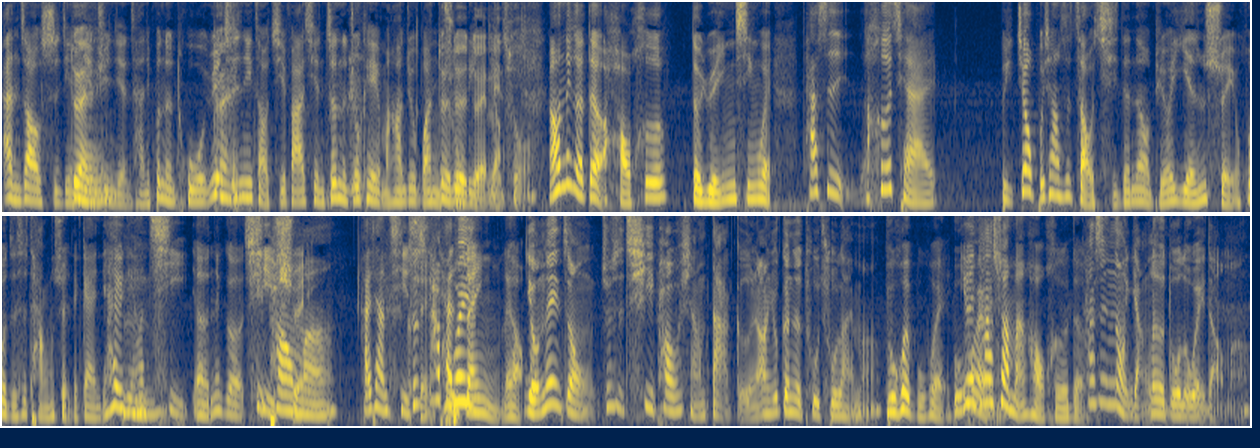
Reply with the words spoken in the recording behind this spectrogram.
按照时间点去检查，你不能拖，因为其实你早期发现，真的就可以马上就帮你处理掉。对对对，没错。然后那个的好喝的原因是因为它是喝起来比较不像是早期的那种，比如盐水或者是糖水的概念，它有点像气呃那个气泡吗？还像汽水，碳酸饮料有那种就是气泡想打嗝，然后就跟着吐出来吗？不会不会，因为它算蛮好喝的。它是那种养乐多的味道吗？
